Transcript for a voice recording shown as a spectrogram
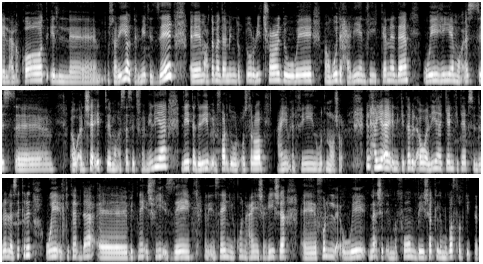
العلاقات الأسرية وتنمية الذات معتمدة من دكتور ريتشارد وموجودة حاليا في كندا. وهي مؤسس آه، أو أنشأت مؤسسة فاميليا لتدريب الفرد والأسرة عام 2012 الحقيقة إن الكتاب الأول ليها كان كتاب سندريلا secret والكتاب ده آه، بتناقش فيه إزاي الإنسان يكون عايش عيشة آه، full وناقشت المفهوم بشكل مبسط جدا.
